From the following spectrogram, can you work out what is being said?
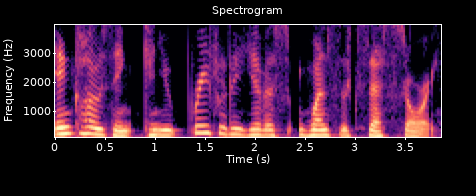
in closing, can you briefly give us one success story?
